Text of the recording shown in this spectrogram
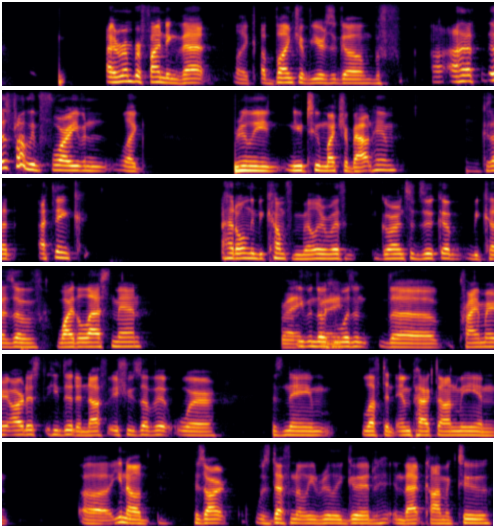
I remember finding that like a bunch of years ago. Before, uh, it was probably before I even like really knew too much about him, because I I think I had only become familiar with Goran Sudzuka because of Y the Last Man. Right. even though he wasn't the primary artist, he did enough issues of it where his name left an impact on me, and uh, you know, his art was definitely really good in that comic too.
